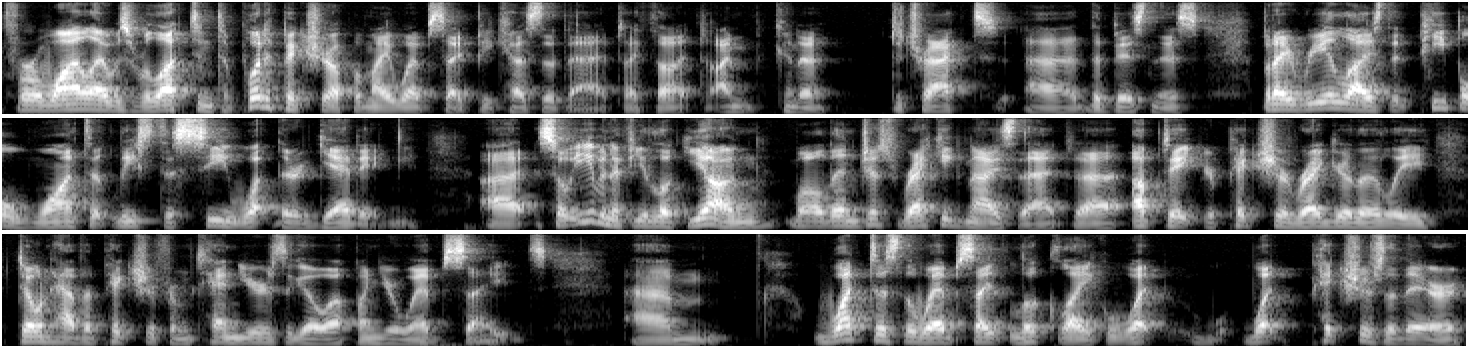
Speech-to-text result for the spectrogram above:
for a while, I was reluctant to put a picture up on my website because of that. I thought I'm gonna detract uh, the business, but I realized that people want at least to see what they're getting. Uh, so even if you look young, well, then just recognize that. Uh, update your picture regularly. Don't have a picture from 10 years ago up on your website. Um, what does the website look like? What what pictures are there?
